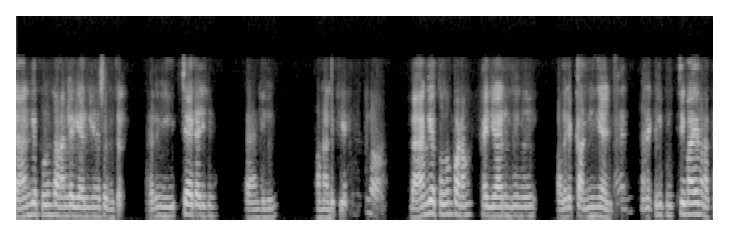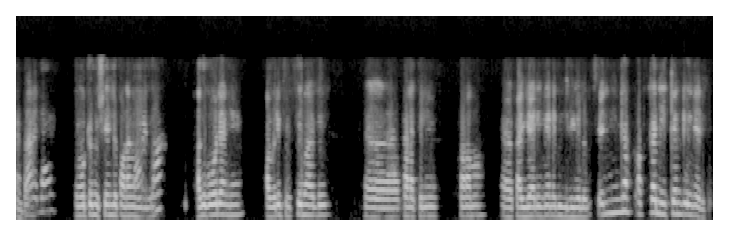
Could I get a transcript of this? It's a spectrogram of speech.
ബാങ്ക് എപ്പോഴും പണം കൈകാര്യം ചെയ്യാൻ ശ്രദ്ധിക്കുക അതായത് നീറ്റായിട്ടായിരിക്കും ബാങ്കിൽ പണം അടുക്കിയത്. ബാങ്ക് എപ്പോഴും പണം കൈകാര്യം ചെയ്യുന്നത് വളരെ കണ്ണിങ് നിരക്കിൽ കൃത്യമായി നടക്കണ്ട. നോട്ട് മെഷീനിൽ പണം അതുപോലെ തന്നെ അവർ കൃത്യമായിട്ട് കണക്കിന് പണം കൈകാര്യം ചെയ്യുന്ന രീതികളും എല്ലാം ഒക്കെ നീറ്റ് ആൻഡ് ക്ലീൻ ആയിരിക്കും.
